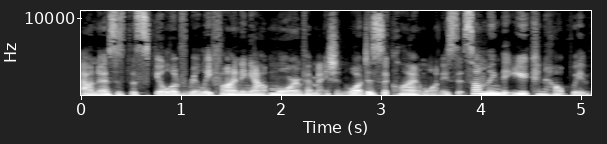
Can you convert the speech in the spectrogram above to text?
our nurses the skill of really finding out more information. What does the client want? Is it something that you can help with?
